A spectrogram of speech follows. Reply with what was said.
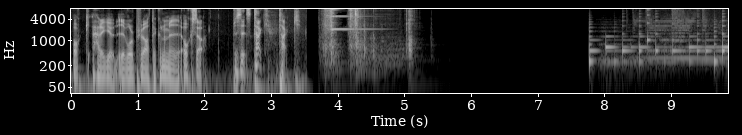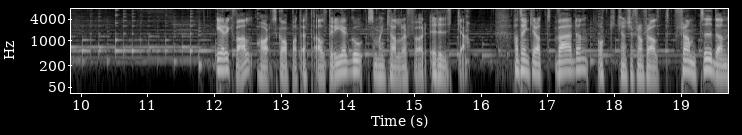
och herregud i vår privatekonomi också. Precis, tack. Tack. Erik Wall har skapat ett alter ego som han kallar för Erika. Han tänker att världen och kanske framförallt framtiden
